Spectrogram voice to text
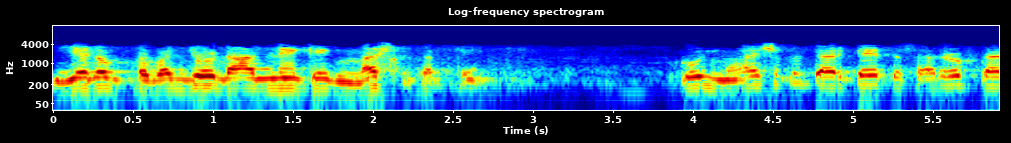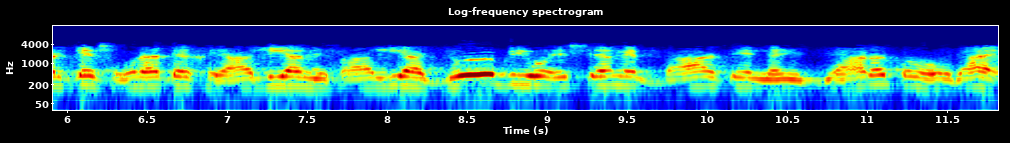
یہ لوگ توجہ ڈالنے کی مشق کرتے ہیں۔ کوئی مشق کر کے، تصرف کر کے صورت خیالیہ، مثالیہ، جو بھی ہو، اس سے ہمیں بات نہیں زیارت ہو جائے،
